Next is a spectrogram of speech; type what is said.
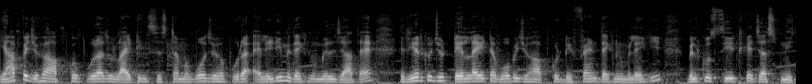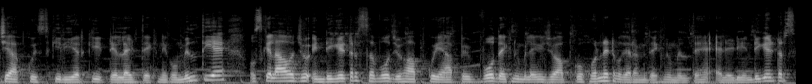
यहाँ पे जो है आपको पूरा जो लाइटिंग सिस्टम है, वो जो है पूरा एलईडी में देखने को मिल जाता है। रियर की जो टेल लाइट है, वो भी जो है आपको डिफरेंट देखने को मिलेगी। बिल्कुल सीट के जस्ट नीचे आपको इसकी रियर की टेल लाइट देखने को मिलती है। उसके अलावा जो इंडिकेटर्स है, वो जो आपको यहाँ पे वो देखने को मिलेंगे, जो आपको हॉर्नेट वगैरह में देखने को मिलते हैं एलईडी इंडिकेटर्स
